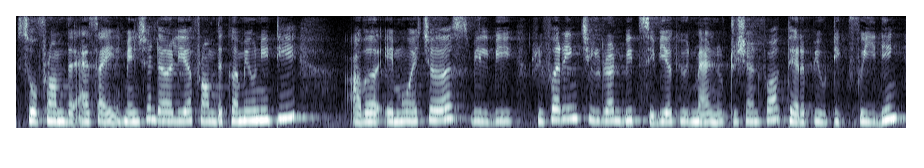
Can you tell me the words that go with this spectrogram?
So, from the, as I mentioned earlier, from the community, our MOHs will be referring children with severe acute malnutrition for therapeutic feeding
